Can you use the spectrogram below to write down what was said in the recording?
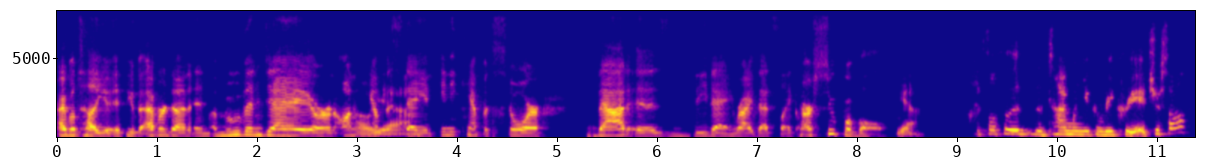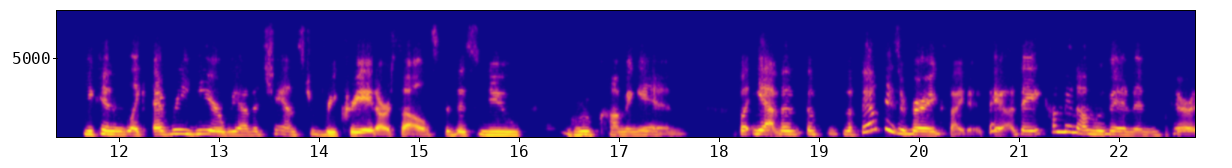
I will tell you, if you've ever done a move-in day or an on-campus oh, yeah. day in any campus store, that is the day, right? That's like our Super Bowl. Yeah. It's also the time when you can recreate yourself. You can like every year we have a chance to recreate ourselves for this new group coming in but yeah, the, the the families are very excited. They they come in on move in and they're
